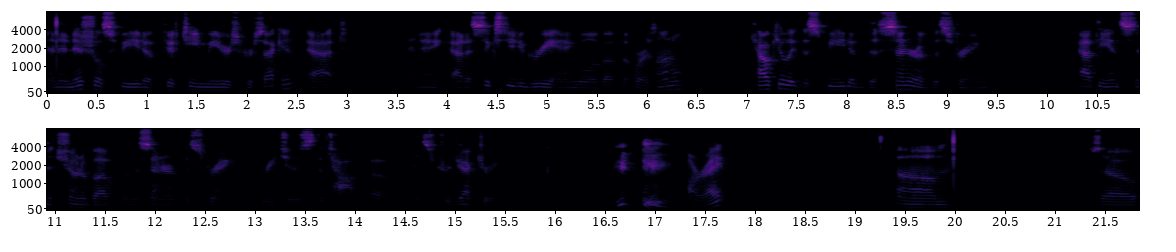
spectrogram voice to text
an initial speed of 15 meters per second at, an, at a 60 degree angle above the horizontal. Calculate the speed of the center of the string at the instant shown above when the center of the string reaches the top of its trajectory. All right. Um, so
